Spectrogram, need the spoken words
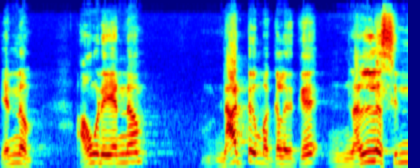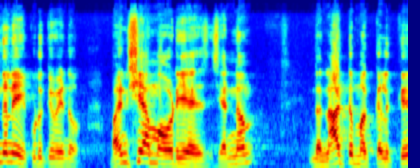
எண்ணம். அவங்களுடைய எண்ணம் நாட்டு மக்களுக்கு நல்ல சிந்தனை கொடுக்க வேண்டும். பன்ஷி அம்மாவுடைய எண்ணம் இந்த நாட்டு மக்களுக்கு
